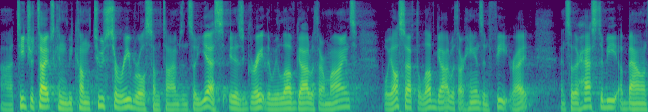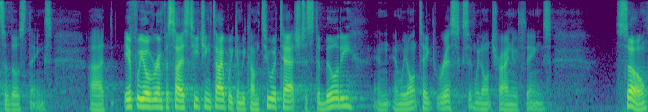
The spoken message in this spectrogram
Uh, teacher types can become too cerebral sometimes. And so, yes, it is great that we love God with our minds, but we also have to love God with our hands and feet, right? And so there has to be a balance of those things. Uh, if we overemphasize teaching type, we can become too attached to stability and, and we don't take risks and we don't try new things. So,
